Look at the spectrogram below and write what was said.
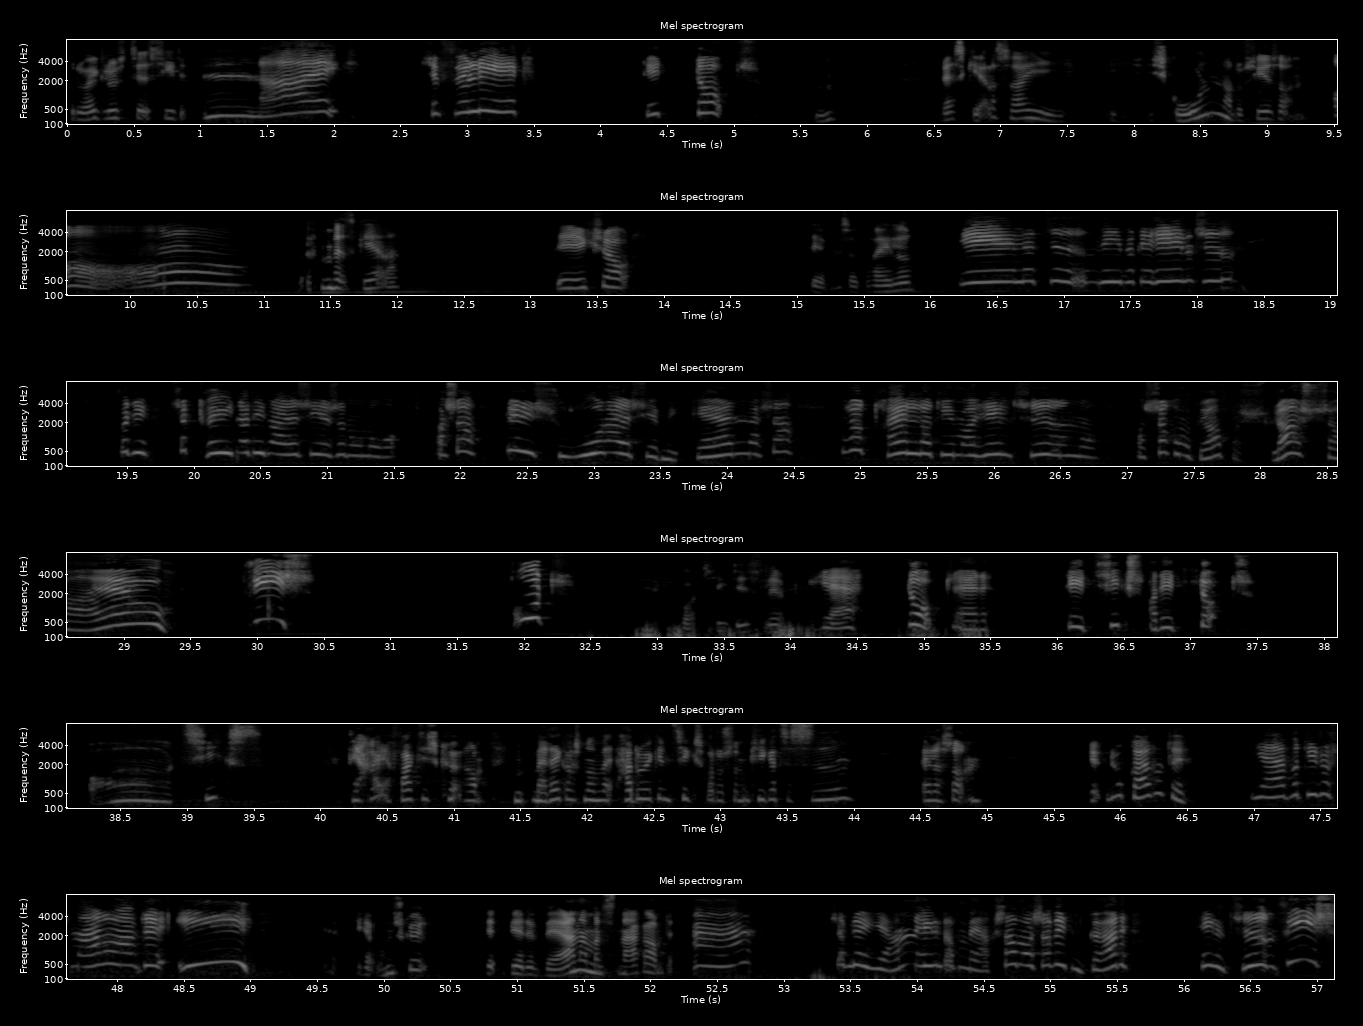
For du har ikke lyst til at sige det? Nej, selvfølgelig ikke. Det er dumt. Hmm. Hvad sker der så i, i, i skolen, når du siger sådan? Åh, hvad sker der? Det er ikke sjovt. Det er man så drillet. Hele tiden, Vibeke, hele tiden. Fordi så griner de, når jeg siger sådan nogle ord. Og så bliver de sure, når jeg siger dem igen. Og så, og så driller de mig hele tiden. Og, og så kommer vi op og slås og æv. Fis! Brut! Jeg kan godt se, det er slemt. Ja, dumt er det. Det er tiks, og det er dumt. Åh, oh, tiks. Det har jeg faktisk hørt om. Men er der ikke også noget med, har du ikke en tiks, hvor du sådan kigger til siden? Eller sådan? Ja, nu gør du det. Ja, fordi du snakker om det. I. Ja, ja undskyld. Det, bliver det værre, når man snakker om det? Mm. Så bliver hjernen helt opmærksom, og så vil den gøre det hele tiden. Fis.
